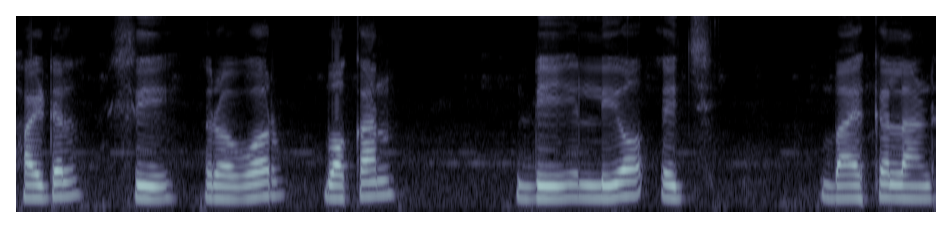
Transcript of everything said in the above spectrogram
Whittle C Roger Bacon D Leo H Baekeland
